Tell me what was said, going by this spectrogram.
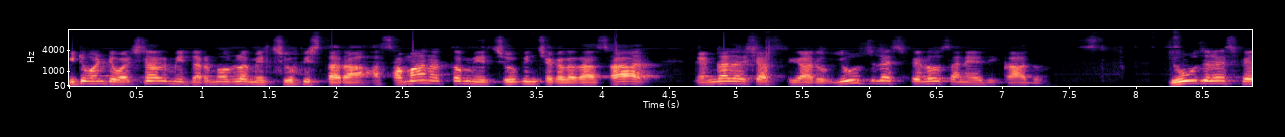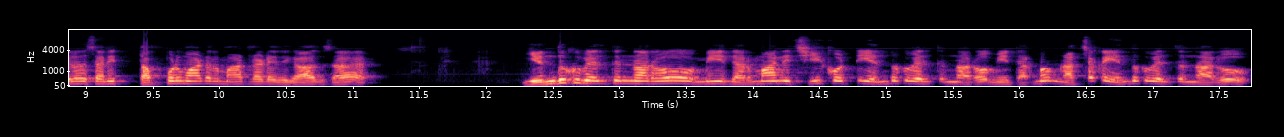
ఇటువంటి వచనాలు మీ ధర్మంలో మీరు చూపిస్తారా? ఆ సమానత్వం మీరు చూపించగలరా? సార్ గంగాధర శాస్త్రి గారు యూజ్లెస్ ఫెలోస్ అనేది కాదు. యూజ్లెస్ ఫెలోస్ అని తప్పుడు మాటలు మాట్లాడేది కాదు సార్. ఎందుకు వెళ్తున్నారో మీ ధర్మాన్ని చీకొట్టి ఎందుకు వెళ్తున్నారో మీ ధర్మం నచ్చక ఎందుకు వెళ్తున్నారు?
